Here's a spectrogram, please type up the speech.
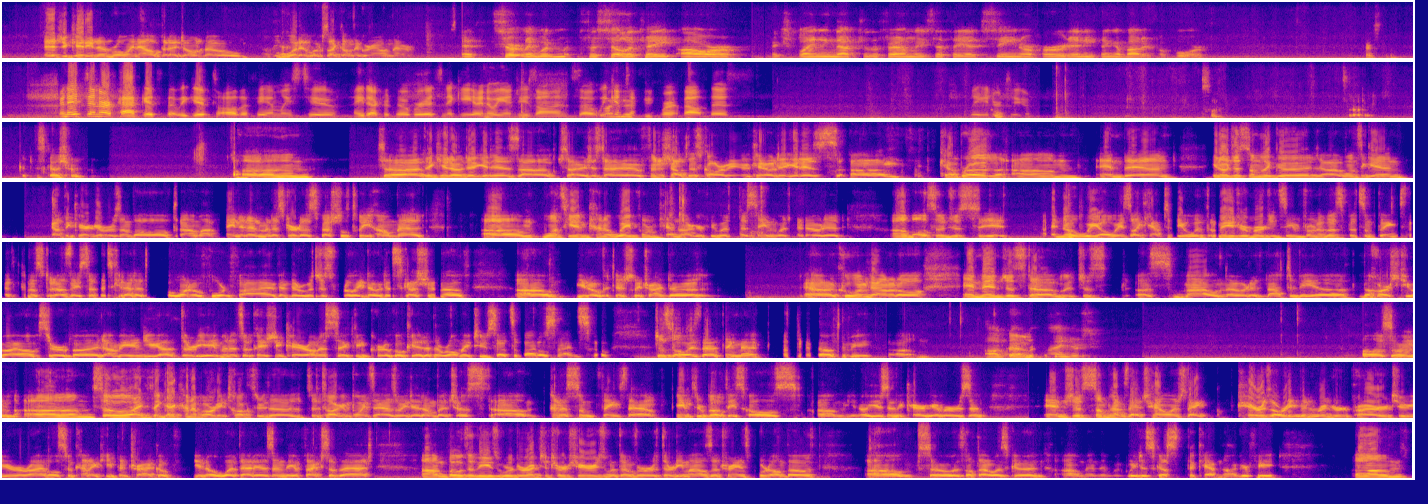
educating and rolling out, but I don't know Okay. what it looks like on the ground there. It certainly would facilitate our explaining that to the families that they had seen or heard anything about it before. And it's in our packets that we give to all the families too. Hey, Dr. Tober, it's Nikki. I know Angie's on, so we Hi, can talk more about this later too. So, so good discussion. Um, so uh, the kiddo did get his, uh, sorry, just to finish out this call review, kiddo did get his, um, Keppra, um, and then, you know, just some of the good, uh, once again, got the caregivers involved, um, obtained and administered a specialty home med. Um, once again, kind of waveform capnography was missing, which I noted. Um, also just, it, I know we always like have to deal with the major emergency in front of us, but some things that kind of stood out. As they said, this kid had a 1045, and there was just really no discussion of, um, you know, potentially trying to uh, cool him down at all. And then just, uh, just a smile noted, not to be a the harsh QI officer, but I mean, you got 38 minutes of patient care on a sick and critical kid, and there were only two sets of vital signs. So, just always that thing that stands out to me. Um, All good reminders. Awesome. Um, so I think I kind of already talked through the, the talking points as we did them, but just um, kind of some things that came through both these calls. Um, you know, using the caregivers and and just sometimes that challenge that care has already been rendered prior to your arrival. So kind of keeping track of you know what that is and the effects of that. Um, both of these were direct to tertiaries with over 30 miles of transport on both. Um, so I thought that was good. Um, and then we discussed the capnography. Um,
